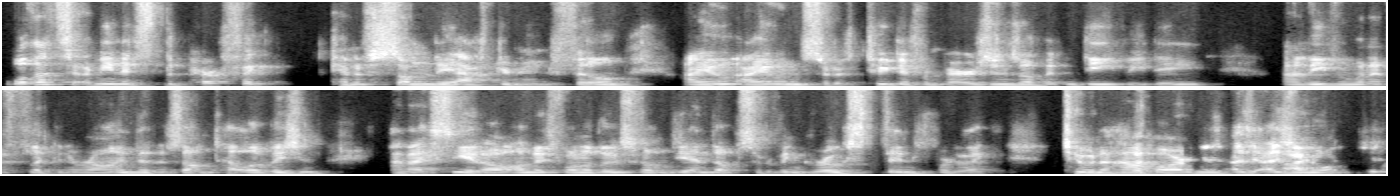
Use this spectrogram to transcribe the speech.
Well, that's I mean, it's the perfect kind of Sunday afternoon film. I own I own sort of two different versions of it in DVD. And even when I'm flicking around and it's on television and I see it on, it's one of those films you end up sort of engrossed in for like two and a half hours as, as you I, watch it.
